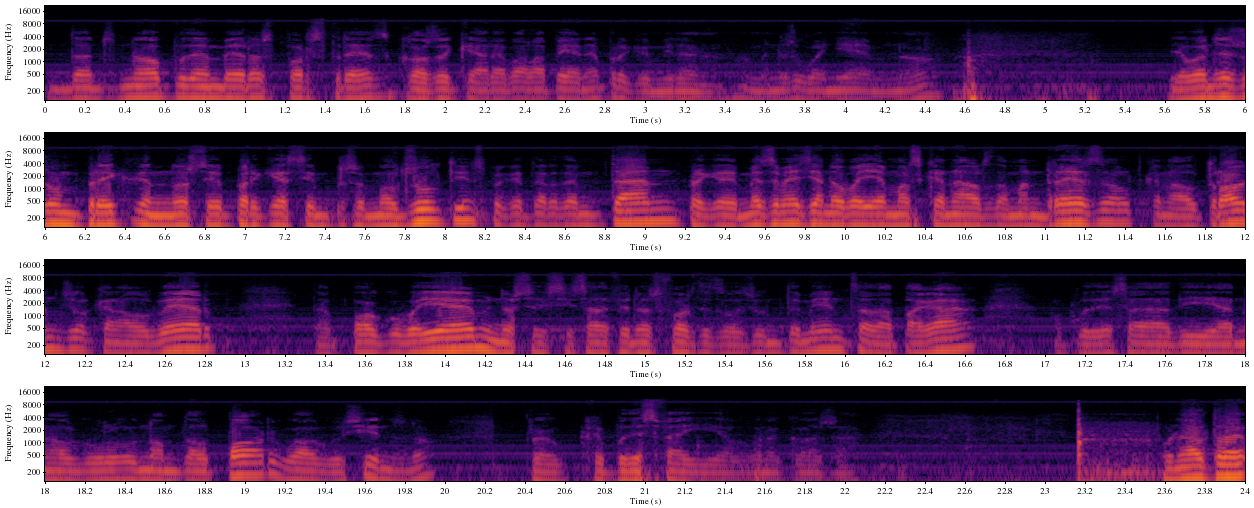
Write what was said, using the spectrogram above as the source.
doncs no podem veure Esports 3, cosa que ara val la pena perquè mira, almenys guanyem, no? Llavors és un prec que no sé per què sempre som els últims, perquè tardem tant, perquè a més a més ja no veiem els canals de Manresa, el canal Taronja, el canal Verd, tampoc ho veiem, no sé si s'ha de fer un esforç des de l'Ajuntament, s'ha de pagar, o poder s'ha de dir en algú el nom del port o alguna així, no? Però que podés fer alguna cosa. Una altra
